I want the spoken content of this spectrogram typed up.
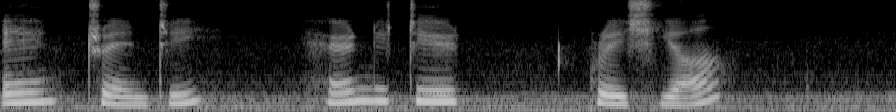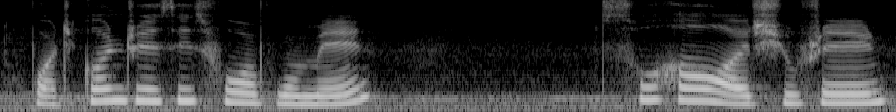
and trendy hand knitted crochet bodycon dresses for women. So how are you friend?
